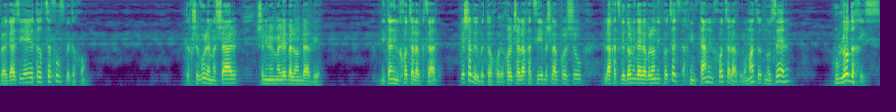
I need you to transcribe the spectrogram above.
והגז יהיה יותר צפוף בתוכו. תחשבו למשל שאני ממלא בלון באוויר. ניתן ללחוץ עליו קצת, יש אוויר בתוכו, יכול להיות שהלחץ יהיה בשלב כלשהו לחץ גדול מדי והבלון יתפוצץ, אך ניתן ללחוץ עליו, ולעומת זאת נוזל הוא לא דחיס.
